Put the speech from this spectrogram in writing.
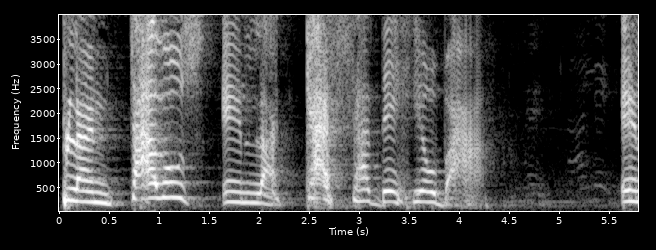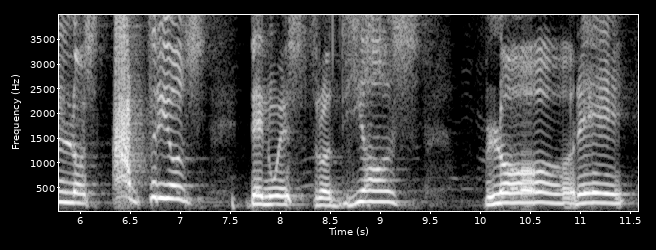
plantados en la casa de Jehová, en los atrios de nuestro Dios, florecerán.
